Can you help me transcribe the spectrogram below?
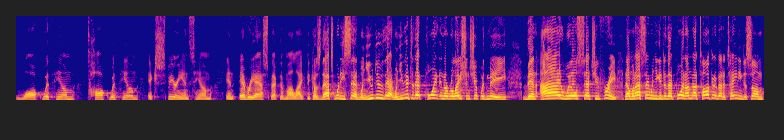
walk with Him, talk with Him, experience Him in every aspect of my life. Because that's what He said. When you do that, when you get to that point in a relationship with me, then I will set you free. Now, when I say when you get to that point, I'm not talking about attaining to some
